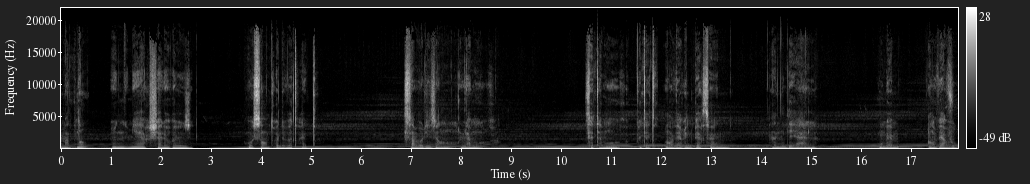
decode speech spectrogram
maintenant une lumière chaleureuse au centre de votre être, symbolisant l'amour. Cet amour peut être envers une personne, un idéal, ou même envers vous.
